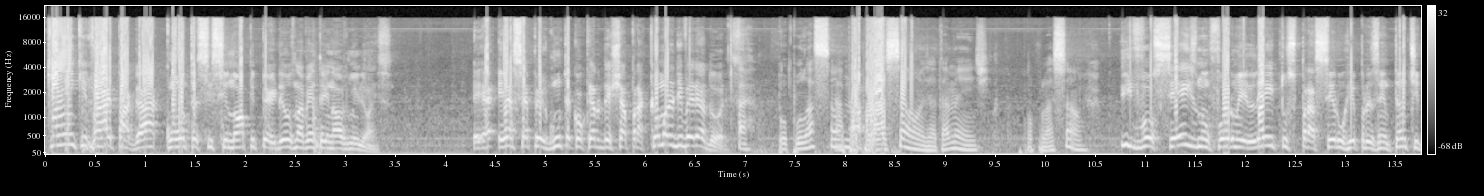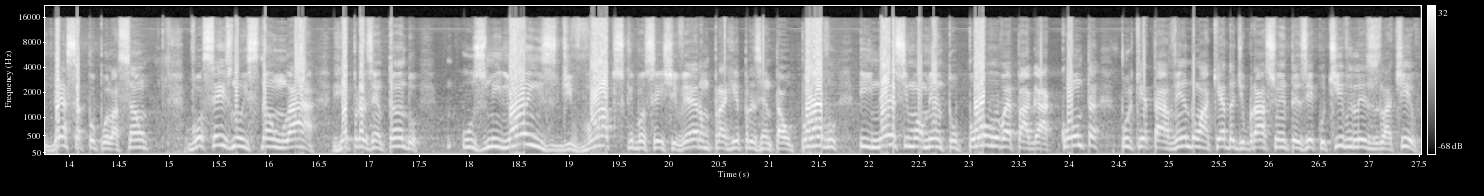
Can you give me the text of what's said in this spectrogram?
Quem que vai pagar a conta se Sinop perdeu os 99 milhões? É, essa é a pergunta que eu quero deixar para a Câmara de Vereadores. A população. A né? população, exatamente. População e vocês não foram eleitos para ser o representante dessa população, vocês não estão lá representando os milhões de votos que vocês tiveram para representar o povo, e nesse momento o povo vai pagar a conta porque está havendo uma queda de braço entre executivo e legislativo?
